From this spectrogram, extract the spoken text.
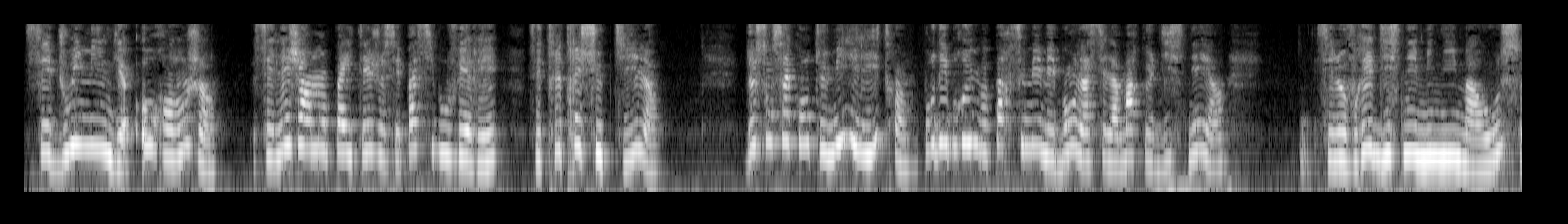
C'est Dreaming Orange. C'est légèrement pailleté, je ne sais pas si vous verrez. C'est très très subtil. 250 millilitres pour des brumes parfumées. Mais bon, là, c'est la marque Disney. Hein. C'est le vrai Disney Mini Mouse.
